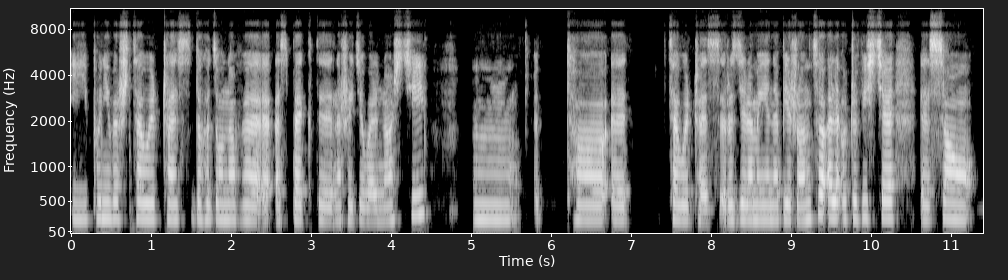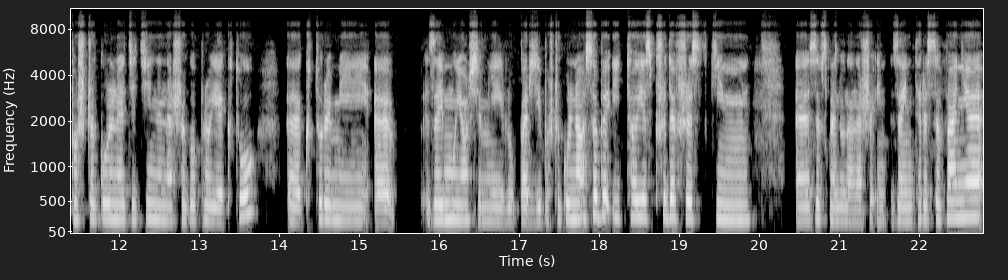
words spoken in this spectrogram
i ponieważ cały czas dochodzą nowe aspekty naszej działalności, to cały czas rozdzielamy je na bieżąco, ale oczywiście e, są poszczególne dziedziny naszego projektu, e, którymi e, zajmują się mniej lub bardziej poszczególne osoby, i to jest przede wszystkim ze względu na nasze zainteresowanie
